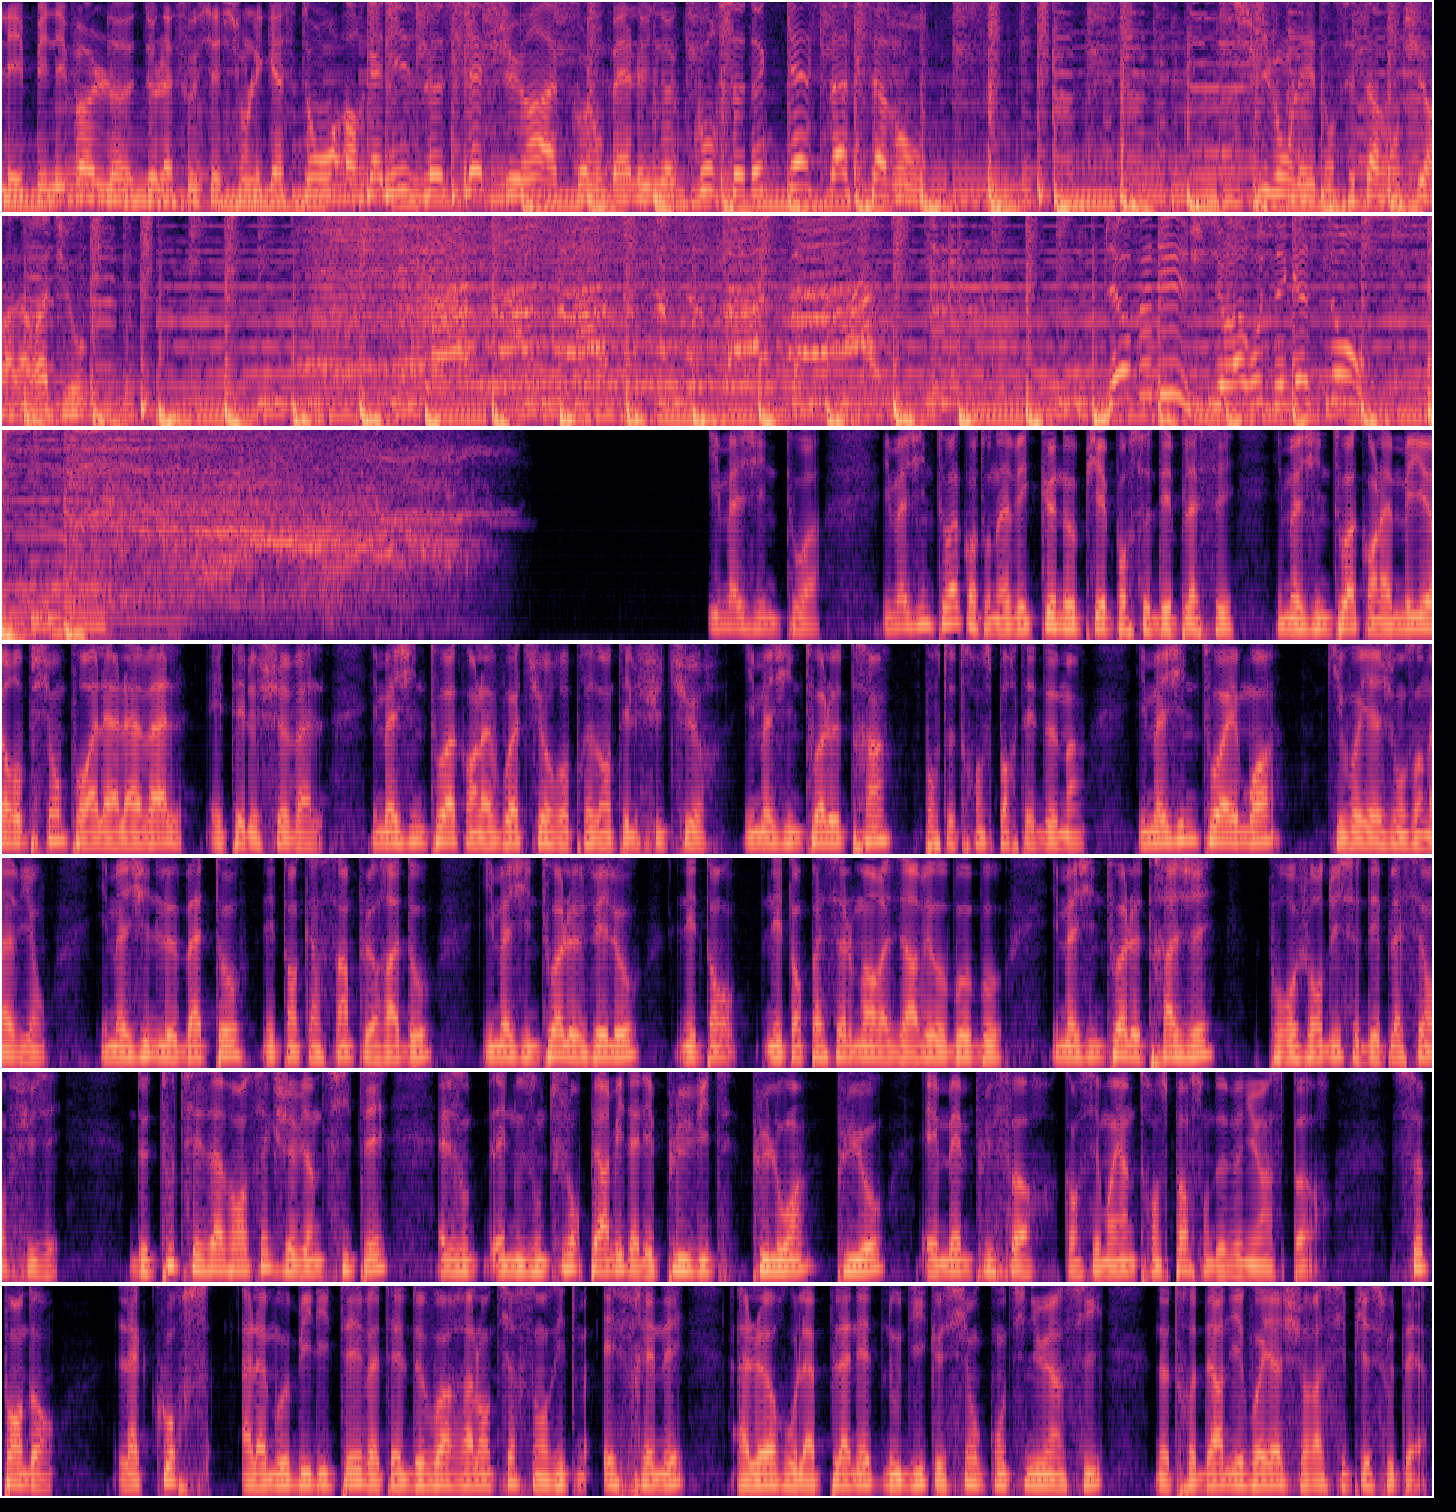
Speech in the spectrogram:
Les bénévoles de l'association Les Gastons organisent le 7 juin à Colombelle une course de caisse à savon. Suivons-les dans cette aventure à la radio. Bienvenue sur la route des Gastons Imagine-toi. Imagine-toi quand on n'avait que nos pieds pour se déplacer. Imagine-toi quand la meilleure option pour aller à Laval était le cheval. Imagine-toi quand la voiture représentait le futur. Imagine-toi le train pour te transporter demain. Imagine-toi et moi qui voyageons en avion. Imagine le bateau n'étant qu'un simple radeau. Imagine-toi le vélo n'étant pas seulement réservé aux bobos. Imagine-toi le trajet pour aujourd'hui se déplacer en fusée de toutes ces avancées que je viens de citer, elles, elles nous ont toujours permis d'aller plus vite, plus loin, plus haut et même plus fort quand ces moyens de transport sont devenus un sport. Cependant, la course à la mobilité va-t-elle devoir ralentir son rythme effréné à l'heure où la planète nous dit que si on continue ainsi, notre dernier voyage sera six pieds sous terre?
